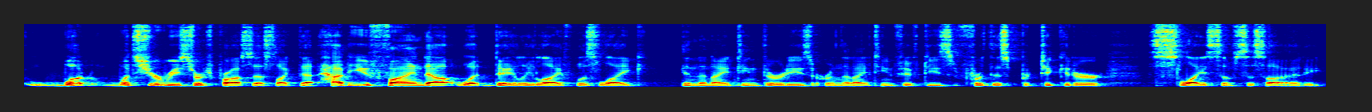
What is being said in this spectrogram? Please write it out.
What what's your research process like that? How do you find out what daily life was like in the 1930s or in the 1950s for this particular slice of society?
